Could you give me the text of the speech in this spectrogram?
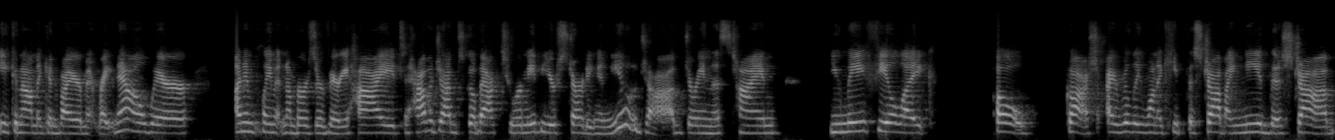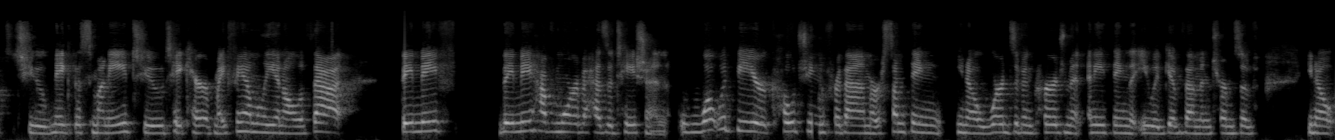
economic environment right now where unemployment numbers are very high. To have a job to go back to or maybe you're starting a new job during this time you may feel like oh gosh, I really want to keep this job. I need this job to make this money to take care of my family and all of that. They may they may have more of a hesitation. What would be your coaching for them or something, you know, words of encouragement, anything that you would give them in terms of, you know,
